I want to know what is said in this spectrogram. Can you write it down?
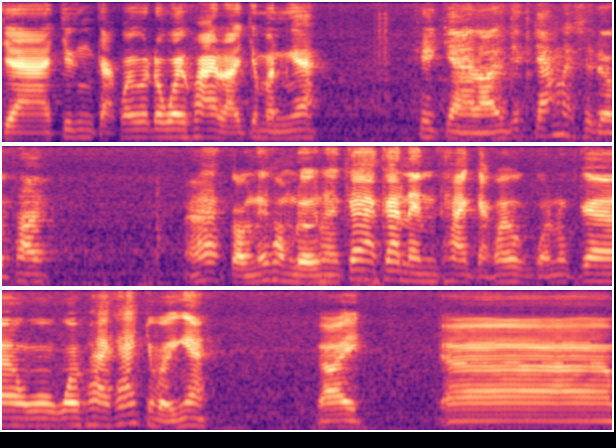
Chà chân cặt wifi lại cho mình nha khi chà lại chắc chắn là sẽ được thôi. Đó, còn nếu không được thì các các anh em thay cặp wifi khác cho vị nha. Rồi à,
